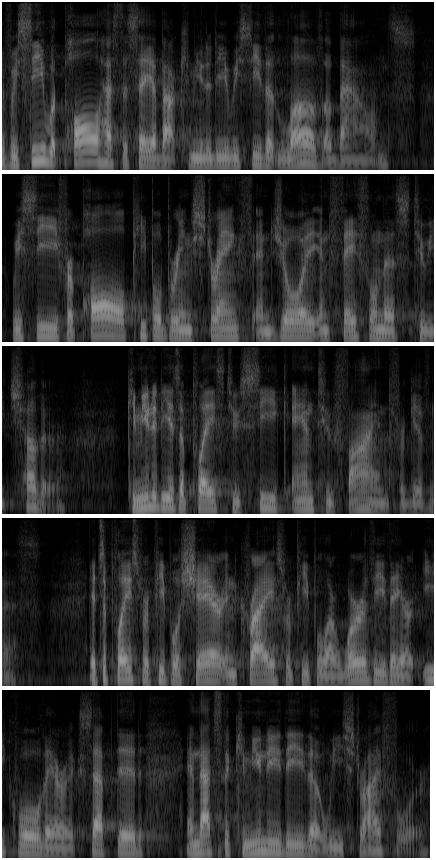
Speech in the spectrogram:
if we see what Paul has to say about community, we see that love abounds. We see for Paul, people bring strength and joy and faithfulness to each other. Community is a place to seek and to find forgiveness. It's a place where people share in Christ, where people are worthy, they are equal, they are accepted, and that's the community that we strive for.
